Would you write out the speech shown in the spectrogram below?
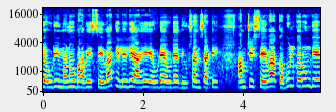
एवढी मनोभावे सेवा केलेली आहे. एवढ्या एवढ्या दिवसांसाठी आमची सेवा कबूल करून घे.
